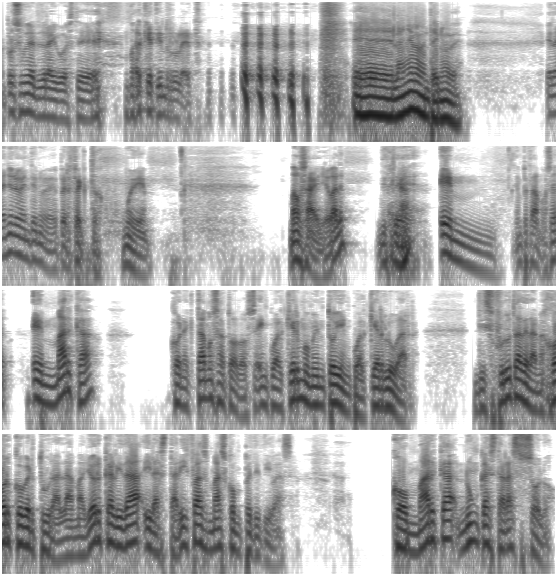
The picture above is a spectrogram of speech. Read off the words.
2004. El próximo día te traigo este marketing roulette. Eh, el año 99. El año 99, perfecto. Muy bien. Vamos a ello, ¿vale? Dice, en- empezamos, ¿eh? En marca conectamos a todos en cualquier momento y en cualquier lugar. Disfruta de la mejor cobertura, la mayor calidad y las tarifas más competitivas. Con marca nunca estarás solo.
